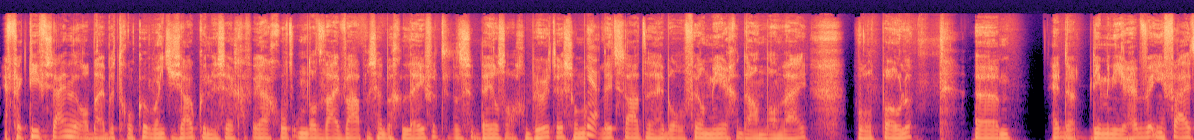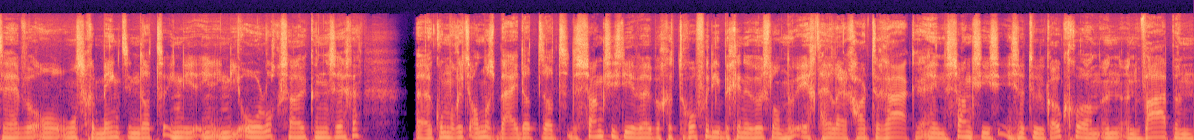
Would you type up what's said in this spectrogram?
Effectief zijn we er al bij betrokken, want je zou kunnen zeggen van ja, god, omdat wij wapens hebben geleverd, dat is deels al gebeurd. Hè. Sommige lidstaten hebben al veel meer gedaan dan wij, bijvoorbeeld Polen. Um, op die manier hebben we in feite hebben we ons gemengd in, dat, in, die, in die oorlog, zou je kunnen zeggen. Uh, er komt nog iets anders bij, dat, dat de sancties die we hebben getroffen, die beginnen Rusland nu echt heel erg hard te raken. En sancties is natuurlijk ook gewoon een, een wapen.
